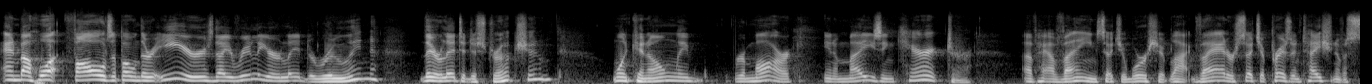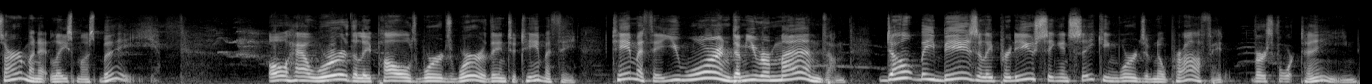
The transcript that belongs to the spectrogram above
and by what falls upon their ears, they really are led to ruin, they are led to destruction. One can only remark in amazing character of how vain such a worship like that or such a presentation of a sermon at least must be. Oh, how worthily Paul's words were then to Timothy. Timothy, you warn them, you remind them. Don't be busily producing and seeking words of no profit. Verse 14.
